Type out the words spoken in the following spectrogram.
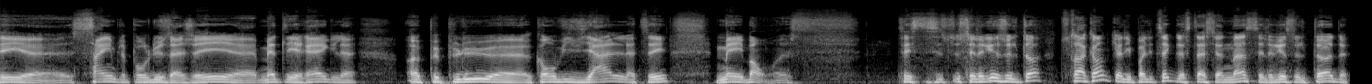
euh, simple pour l'usager, euh, mettre les règles un peu plus euh, conviviales, là, tu sais. Mais bon, euh, c'est le résultat. Tu te rends compte que les politiques de stationnement, c'est le résultat de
